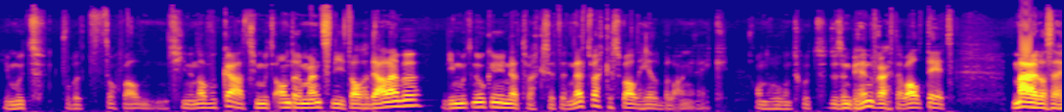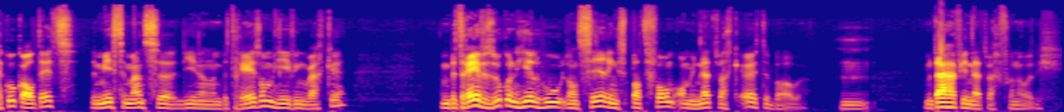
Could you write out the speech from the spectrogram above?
Je moet bijvoorbeeld toch wel misschien een advocaat. Je moet andere mensen die het al gedaan hebben, die moeten ook in je netwerk zitten. Netwerk is wel heel belangrijk, onroerend goed. Dus in het begin vraagt dat wel tijd. Maar dat zeg ik ook altijd, de meeste mensen die in een bedrijfsomgeving werken, een bedrijf is ook een heel goed lanceringsplatform om je netwerk uit te bouwen. Hmm. Maar daar heb je een netwerk voor nodig,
